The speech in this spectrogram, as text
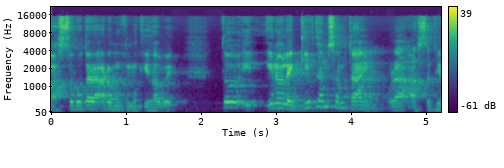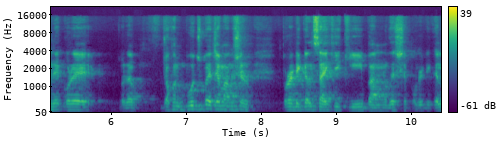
বাস্তবতার আরও মুখোমুখি হবে। তো you know like give them some time ওরা আস্তে ধীরে করে, ওরা যখন বুঝবে যে মানুষের পলিটিক্যাল সাইকি কি, বাংলাদেশে পলিটিক্যাল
